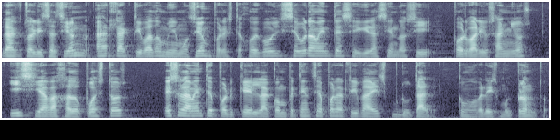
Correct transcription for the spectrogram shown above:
la actualización ha reactivado mi emoción por este juego y seguramente seguirá siendo así por varios años y si ha bajado puestos es solamente porque la competencia por arriba es brutal, como veréis muy pronto.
